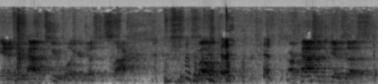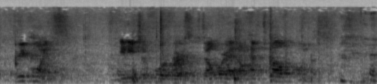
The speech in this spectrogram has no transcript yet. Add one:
And if you have two, well, you're just a slacker. Well, our passage gives us three points in each of four verses. Don't worry, I don't have 12 points.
